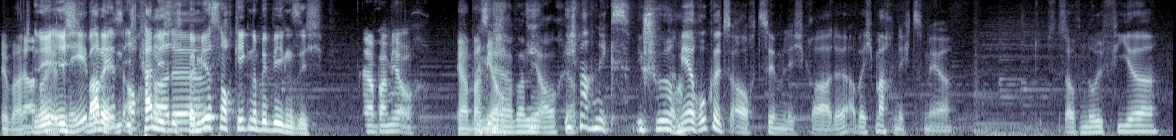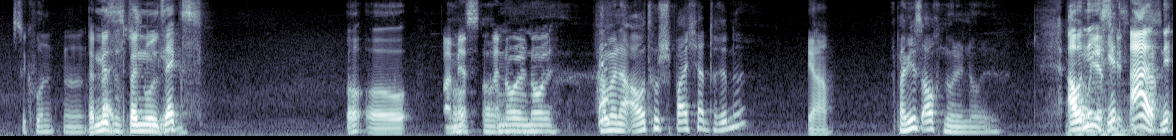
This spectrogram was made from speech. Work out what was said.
Ja, warte. Nee, ich, Nee, bei warte, mir ich kann nicht. Ich, bei mir ist noch Gegner bewegen sich. Ja, bei mir auch. Ja, bei Also mir Ja, auch. bei mir auch. Ja. Ich mach nix, ich Bei schwöre. mir ruckelt es auch ziemlich gerade, aber ich mache nichts mehr. Es ist auf 0,4 Sekunden. Bei mir ist es bei gleiches 06. Leben. Oh oh. Bei Oh, mir ist es bei oh. 0-0. Haben wir eine Autospeicher drinne? Ja. Bei mir ist auch 0-0. Aber Oh, nee, jetzt ah, nee,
